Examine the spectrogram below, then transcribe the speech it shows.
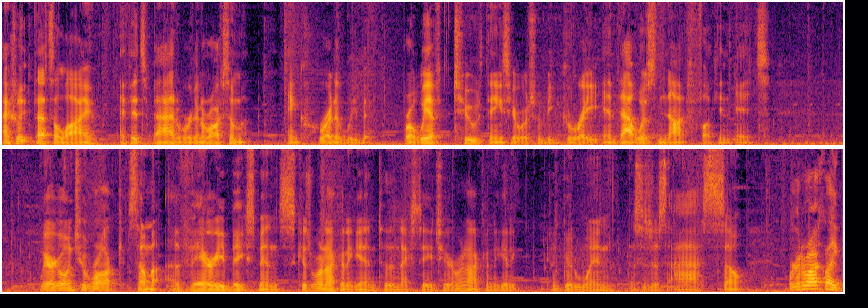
Actually, that's a lie. If it's bad, we're going to rock some incredibly big. Bro, we have two things here which would be great, and that was not fucking it. We are going to rock some very big spins, because we're not going to get into the next stage here. We're not going to get a, a, good win. This is just ass. So, we're going to rock, like,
